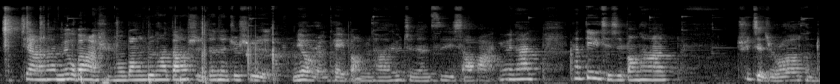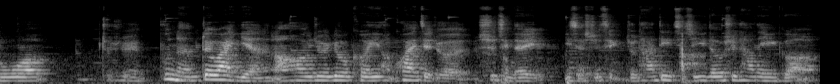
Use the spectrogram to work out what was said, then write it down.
既然他没有办法寻求帮助，他当时真的就是没有人可以帮助他，就只能自己消化。因为他他弟其实帮他去解决了很多，就是不能对外言，然后就又可以很快解决事情的一些事情。就他弟其实一直都是他的一个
